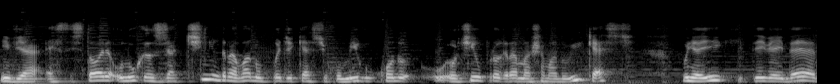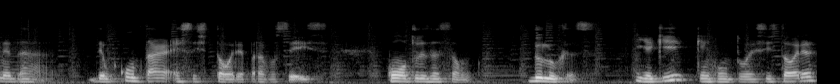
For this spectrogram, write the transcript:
enviar essa história. O Lucas já tinha gravado um podcast comigo quando eu tinha um programa chamado WeCast. Foi aí que teve a ideia né, da, de eu contar essa história para vocês com autorização do Lucas. E aqui, quem contou essa história,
